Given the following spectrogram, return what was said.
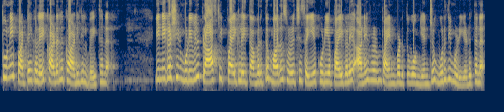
துணி பட்டைகளை கடலுக்கு அடியில் வைத்தனர். இந்நிகழ்ச்சியின் முடிவில் பிளாஸ்டிக் பைகளை தவிர்த்து மறுசுழற்சி செய்யக்கூடிய பைகளை அனைவரும் பயன்படுத்துவோம் என்று உறுதிமொழி எடுத்தனர்.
